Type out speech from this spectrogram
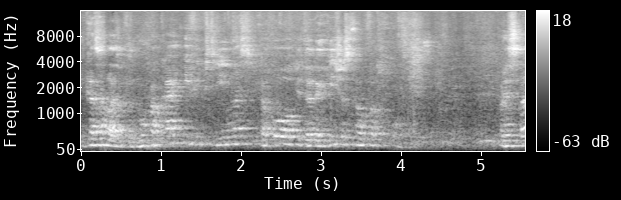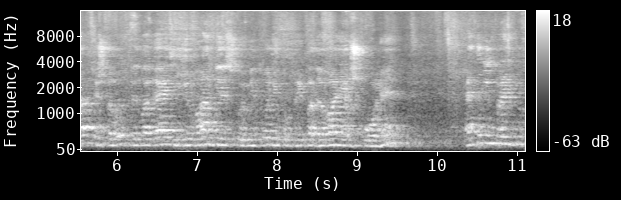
И казалось бы, ну какая эффективность такого педагогического подхода? Представьте, что вы предлагаете евангельскую методику преподавания в школе, это не пройдет.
